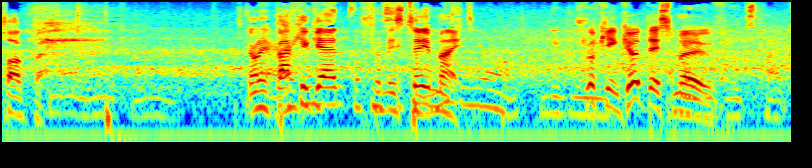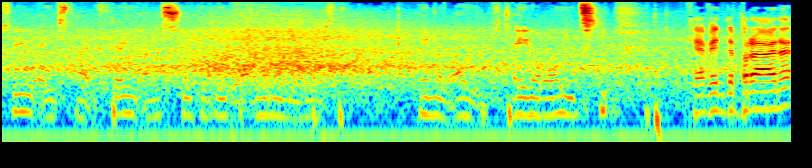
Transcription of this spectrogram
Pogba. He's got it back again from his teammate. It's looking good, this move. AIDS type 2, AIDS type 3, and super duper animals. Anal AIDS, anal AIDS. Kevin De Bruyne.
